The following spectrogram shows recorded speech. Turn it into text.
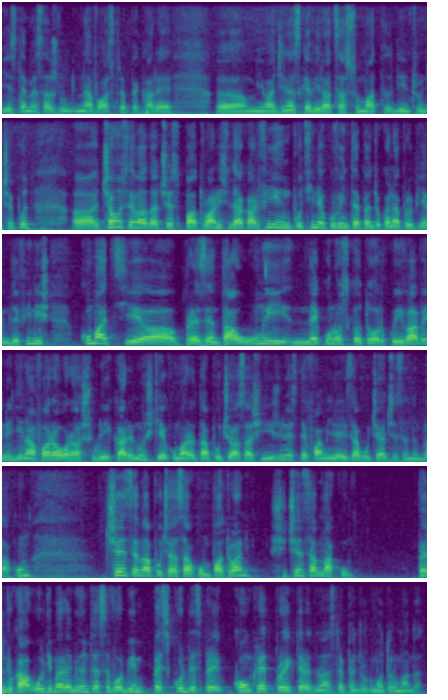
este mesajul dumneavoastră pe care uh, îmi imaginez că vi l-ați asumat dintr-un început. Uh, ce au însemnat acești patru ani și dacă ar fi în puține cuvinte, pentru că ne apropiem de finish, cum ați uh, prezenta unui necunoscător, cuiva venit din afara orașului, care nu știe cum arăta Pucioasa și nici nu este familiarizat cu ceea ce se întâmplă acum, ce însemna Pucioasa acum patru ani și ce înseamnă acum? Pentru ca ultimele minute să vorbim pe scurt despre concret proiectele dumneavoastră pentru următorul mandat.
